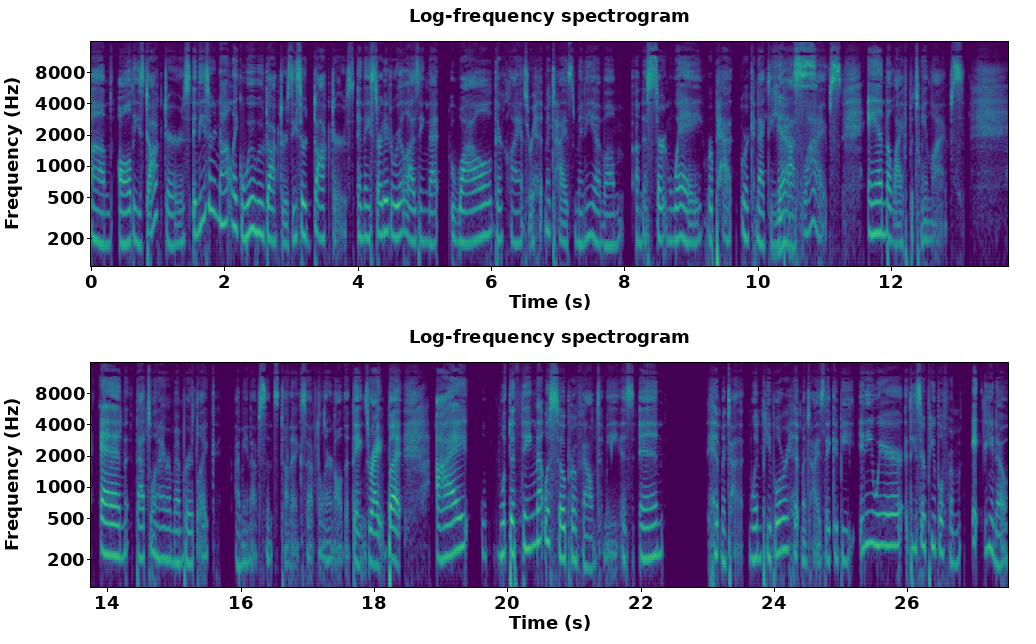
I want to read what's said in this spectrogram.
um, all these doctors, and these are not like woo woo doctors, these are doctors. And they started realizing that while their clients were hypnotized, many of them in a certain way were, pa- were connecting to past lives and the life between lives. And that's when I remembered, like, I mean, I've since done it because I have to learn all the things, right? But I, the thing that was so profound to me is in hypnotized, when people were hypnotized, they could be anywhere. These are people from, eh, you know,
